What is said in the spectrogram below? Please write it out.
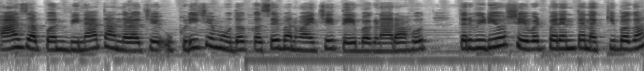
आज आपण बिना तांदळाचे उकडीचे मोदक कसे बनवायचे ते बघणार आहोत. तर व्हिडिओ शेवटपर्यंत नक्की बघा.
